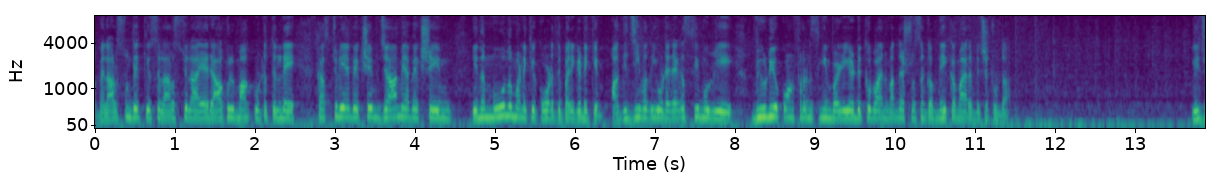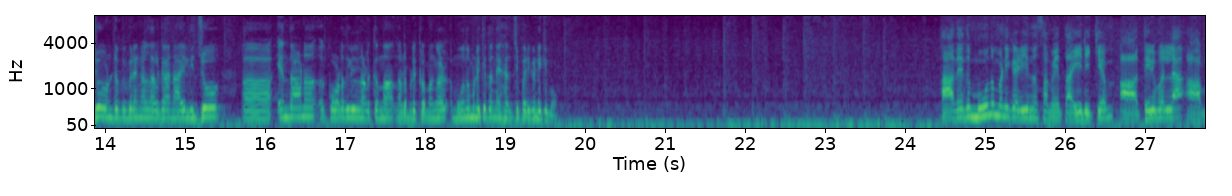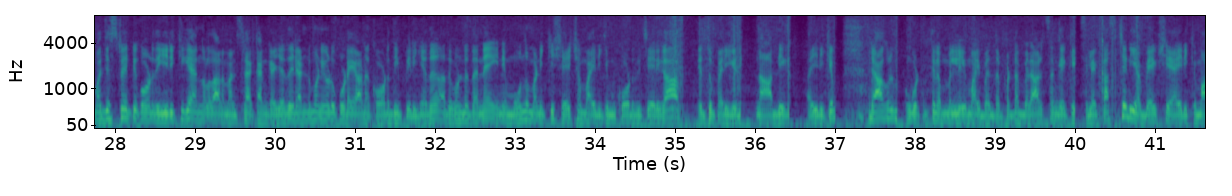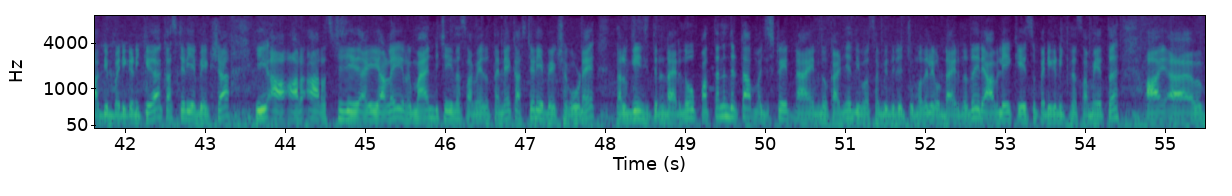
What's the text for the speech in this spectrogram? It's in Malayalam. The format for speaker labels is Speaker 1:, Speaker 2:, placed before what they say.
Speaker 1: ബലാത്സംഗ കേസിൽ അറസ്റ്റിലായ രാഹുൽ മാക്കൂട്ടത്തിന്റെ കസ്റ്റഡി അപേക്ഷയും ജാമ്യാപേക്ഷയും ഇന്ന് മൂന്ന് മണിക്ക് കോടതി പരിഗണിക്കും. അതിജീവതയുടെ രഹസ്യമൊഴിയെ വീഡിയോ കോൺഫറൻസിംഗും വഴി എടുക്കുവാനും അന്വേഷണ സംഘം നീക്കം ആരംഭിച്ചിട്ടുണ്ട്. ലിജോ ഉണ്ട്. വിവരങ്ങൾ നൽകാനായി ലിജോ എന്താണ് കോടതിയിൽ നടക്കുന്ന നടപടിക്രമങ്ങൾ? മൂന്ന് മണിക്ക് തന്നെ ഹർജി പരിഗണിക്കുമോ?
Speaker 2: അതായത് മൂന്ന് മണി കഴിയുന്ന സമയത്തായിരിക്കും തിരുവല്ല മജിസ്ട്രേറ്റ് കോടതി ഇരിക്കുക എന്നുള്ളതാണ് മനസ്സിലാക്കാൻ കഴിഞ്ഞത്. രണ്ട് മണിയോട് കൂടെയാണ് കോടതി പിരിഞ്ഞത്. അതുകൊണ്ട് തന്നെ ഇനി മൂന്ന് മണിക്ക് ശേഷമായിരിക്കും കോടതി ചേരുക. എത്തു പരിഗണിക്കുന്ന ആദ്യ ആയിരിക്കും. രാഹുൽ മങ്കൂട്ടത്തിൽ എം എൽ എയുമായി ബന്ധപ്പെട്ട ബലാത്സംഗ കേസിലെ കസ്റ്റഡി അപേക്ഷയായിരിക്കും ആദ്യം പരിഗണിക്കുക. കസ്റ്റഡി അപേക്ഷ ഈ അറസ്റ്റ് ചെയ്ത ഇയാളെ റിമാൻഡ് ചെയ്യുന്ന സമയത്ത് തന്നെ കസ്റ്റഡി അപേക്ഷ കൂടെ നൽകുകയും ചെയ്തിട്ടുണ്ടായിരുന്നു. പത്തനംതിട്ട മജിസ്ട്രേറ്റിനായിരുന്നു കഴിഞ്ഞ ദിവസം ഇതിന്റെ ചുമതല ഉണ്ടായിരുന്നത്. രാവിലെ കേസ് പരിഗണിക്കുന്ന സമയത്ത്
